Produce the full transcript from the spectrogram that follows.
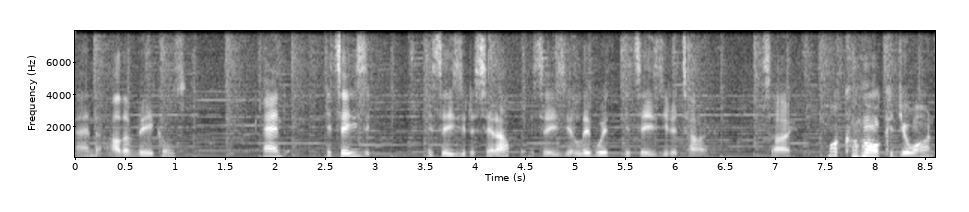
and other vehicles. And it's easy. It's easy to set up, it's easy to live with, it's easy to tow. So what more could you want?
